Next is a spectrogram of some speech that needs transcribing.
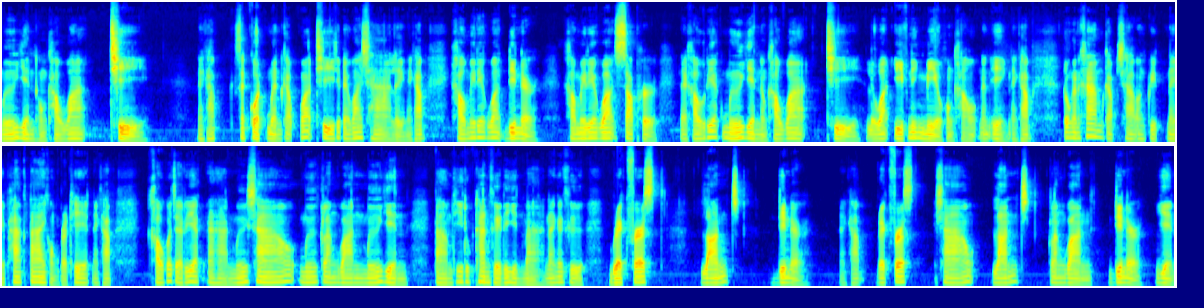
มื้อเย็นของเขาว่า tea นะครับสะกดเหมือนกับว่า tea ที่แปลว่าชาเลยนะครับ เขาไม่เรียกว่า dinner เขาไม่เรียกว่า supper แต่เขาเรียกมื้อเย็นของเขาว่า tea หรือว่า evening meal ของเขานั่นเองนะครับ ตรงกันข้ามกับชาวอังกฤษในภาคใต้ของประเทศนะครับ เขาก็จะเรียกอาหารมื้อเช้า มื้อกลางวัน มื้อเย็น ตามที่ทุกท่านเคยได้ยินมา นั่นก็คือ breakfast lunch dinner นะครับ breakfast เช้า lunch กลางวัน dinner เย็น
